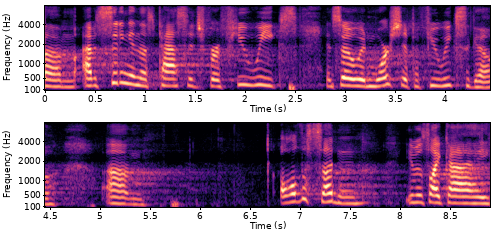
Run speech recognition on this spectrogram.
um, I was sitting in this passage for a few weeks, and so in worship a few weeks ago, um, all of a sudden, it was like I,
